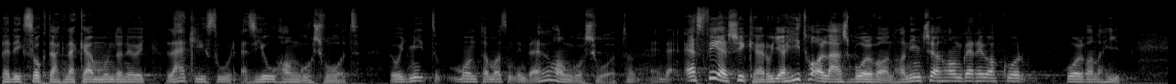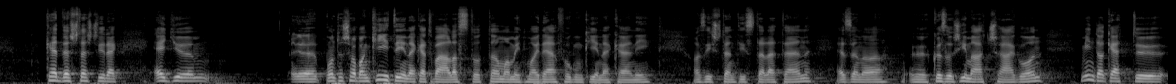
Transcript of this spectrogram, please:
pedig szokták nekem mondani, hogy lelkész úr, ez jó hangos volt. De hogy mit mondtam, az minden hangos volt. De ez fél siker, ugye a hit hallásból van. Ha nincsen hangerő, akkor hol van a hit? Kedves testvérek, egy pontosabban két éneket választottam, amit majd el fogunk énekelni az Isten tiszteleten, ezen a közös imádságon. Mind a kettő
